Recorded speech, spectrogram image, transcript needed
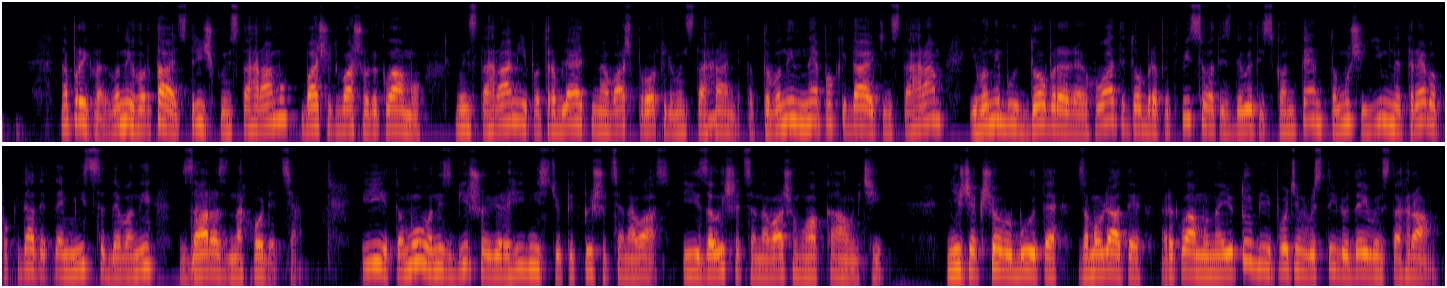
Наприклад, вони гортають стрічку інстаграму, бачать вашу рекламу в інстаграмі і потрапляють на ваш профіль в інстаграмі. Тобто вони не покидають інстаграм і вони будуть добре реагувати, добре підписуватись, дивитись контент, тому що їм не треба покидати те місце, де вони зараз знаходяться. І тому вони з більшою вірогідністю підпишуться на вас і залишаться на вашому аккаунті. Ніж якщо ви будете замовляти рекламу на Ютубі і потім вести людей в інстаграм.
